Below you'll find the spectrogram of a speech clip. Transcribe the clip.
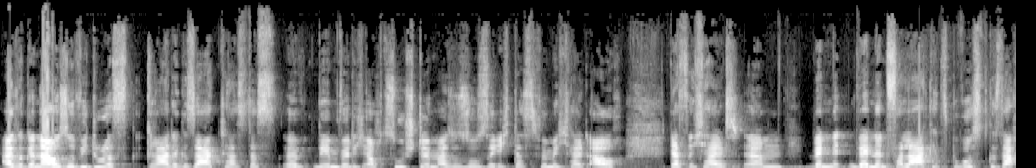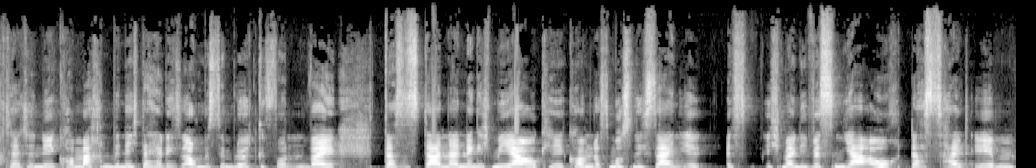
Also genauso wie du das gerade gesagt hast, das, äh, dem würde ich auch zustimmen. Also so sehe ich das für mich halt auch, dass ich halt, ähm, wenn, wenn ein Verlag jetzt bewusst gesagt hätte, nee, komm, machen wir nicht, dann hätte ich es auch ein bisschen blöd gefunden, weil das ist dann, dann denke ich mir, ja, okay, komm, das muss nicht sein. Ihr, es, ich meine, die wissen ja auch, dass halt eben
